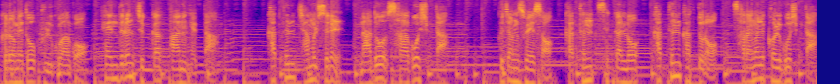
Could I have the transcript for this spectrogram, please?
그럼에도 불구하고 팬들은 즉각 반응했다. 같은 자물쇠를 나도 사고 싶다. 그 장소에서 같은 색깔로 같은 각도로 사랑을 걸고 싶다.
